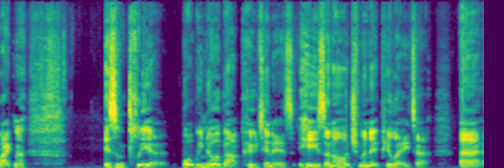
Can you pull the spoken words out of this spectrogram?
Wagner, isn't clear what we know about Putin is he's an arch manipulator. Uh,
